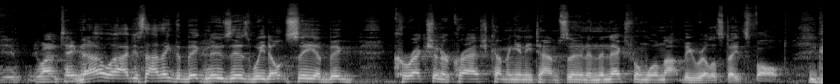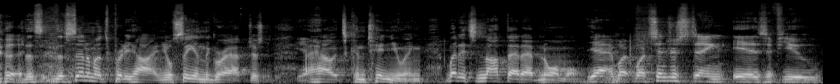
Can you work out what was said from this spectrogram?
you, you want to take that? No, I just I think the big news is we don't see a big correction or crash coming anytime soon, and the next one will not be real estate's fault. Good. The, the sentiment's pretty high, and you'll see in the graph just yeah. how it's continuing, but it's not that abnormal. Yeah, but what's interesting is if you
